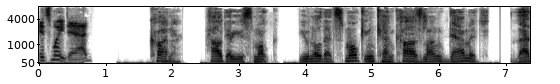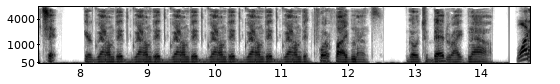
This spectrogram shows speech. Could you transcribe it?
it's my dad. Konnor, how dare you smoke? You know that smoking can cause lung damage. That's it. You're grounded, grounded, grounded, grounded, grounded, grounded for five months. Go to bed right now. What?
